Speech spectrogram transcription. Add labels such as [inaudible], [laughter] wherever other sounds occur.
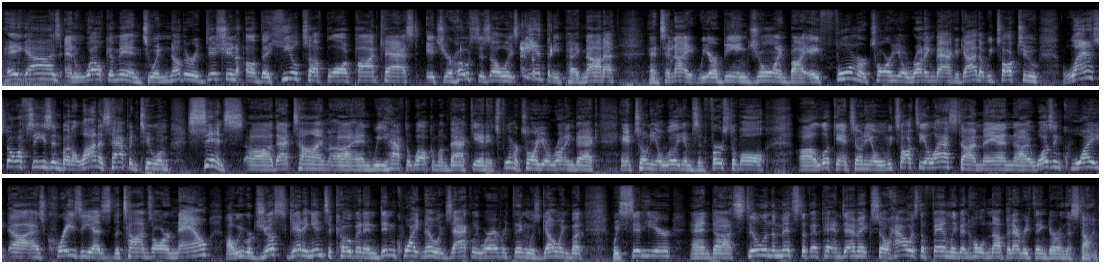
Hey guys, and welcome in to another edition of the Heel Tough Blog Podcast. It's your host, as always, Anthony Pagnotta, and tonight we are being joined by a former Tar Heel running back, a guy that we talked to last offseason, but a lot has happened to him since uh, that time, uh, and we have to welcome him back in. It's former Tar Heel running back Antonio Williams. And first of all, uh, look, Antonio, when we talked to you last time, man, uh, it wasn't quite uh, as crazy as the times are now. Uh, we were just getting into COVID and didn't quite know exactly where everything was going, but we sit here and uh, still in the midst of a pandemic. So, how has the family been holding up and everything during this time?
